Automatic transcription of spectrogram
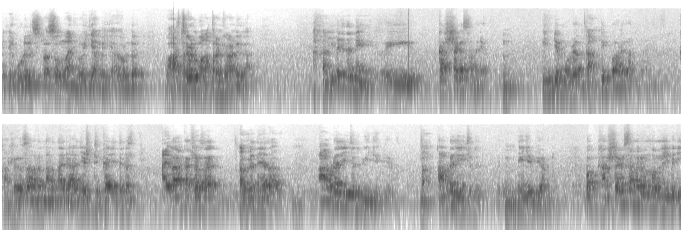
വലിയ കൂടുതൽ സ്ട്രെസ് ഒന്നും അനുഭവിക്കാൻ വയ്യ. അതുകൊണ്ട് വാർത്തകൾ മാത്രം കാണുക. ഇവർ തന്നെ ഈ കർഷക സമരം. ഇന്ത്യ മുഴുവൻ തട്ടിപ്പാട് കാണുന്നു കർഷക സമരം നടന്ന രാജേഷ് ടിക്കായത്തിന്റെ അയാൾ ആ കർഷക നേതാവ്. അവിടെ ജയിച്ചത് ബി ജെ പി ആണ്. അവിടെ ജയിച്ചത് ബി ജെ പി ആണ്. അപ്പൊ കർഷക സമരം എന്ന് പറഞ്ഞാൽ ഇവർ ഈ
